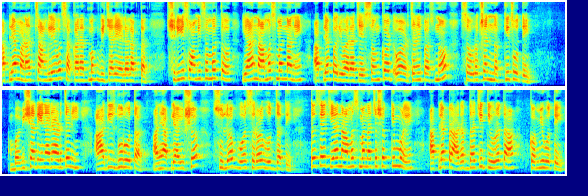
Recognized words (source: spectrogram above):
आपल्या मनात चांगले व सकारात्मक विचार यायला लागतात. श्री स्वामी समर्थ या नामस्मरणाने आपल्या परिवाराचे संकट व अडचणीपासून संरक्षण नक्कीच होते. भविष्यात येणाऱ्या अडचणी आधीच दूर होतात आणि आपले आयुष्य सुलभ व सरळ होत जाते. तसेच या नामस्मरणाच्या शक्तीमुळे आपल्या प्रारब्धाची तीव्रता कमी होते.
